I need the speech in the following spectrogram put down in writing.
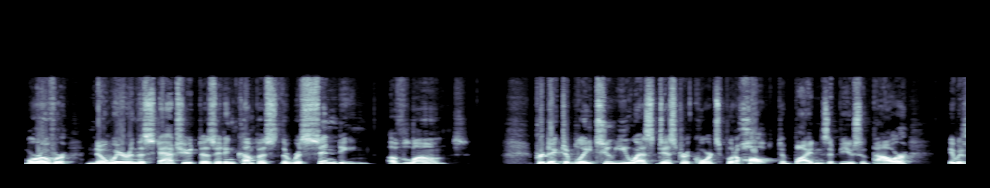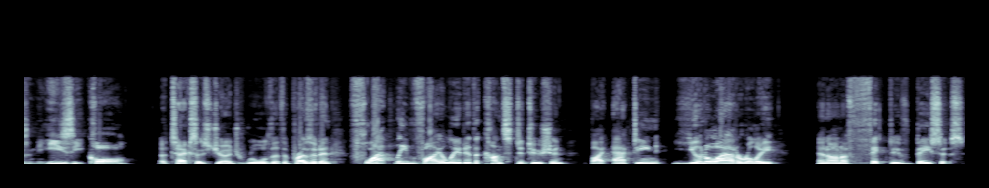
Moreover, nowhere in the statute does it encompass the rescinding of loans. Predictably, two U.S. district courts put a halt to Biden's abuse of power. It was an easy call. A Texas judge ruled that the president flatly violated the Constitution by acting unilaterally and on a fictive basis.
